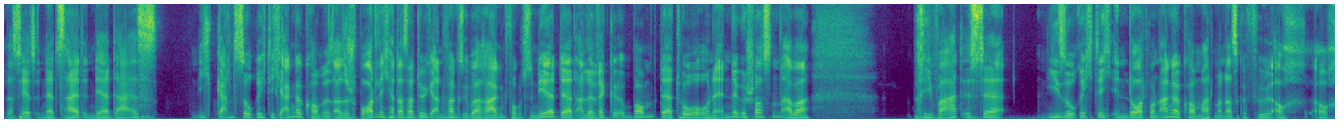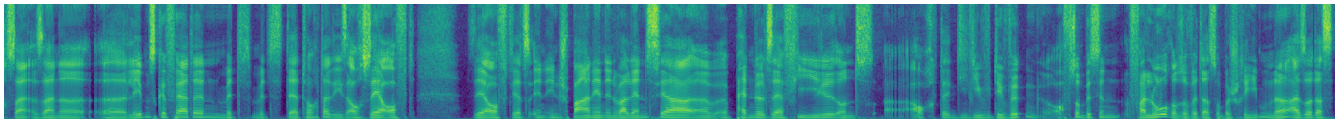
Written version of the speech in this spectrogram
dass er jetzt in der Zeit, in der er da ist, nicht ganz so richtig angekommen ist. Also sportlich hat das natürlich anfangs überragend funktioniert. Der hat alle weggebombt, der hat Tore ohne Ende geschossen, aber privat ist er nie so richtig in Dortmund angekommen, hat man das Gefühl. Auch, auch seine äh, Lebensgefährtin mit, mit der Tochter, die ist auch sehr oft, sehr oft jetzt in, in Spanien, in Valencia, äh, pendelt sehr viel und auch die, die, die wirken oft so ein bisschen verloren, so wird das so beschrieben. Ne? Also das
